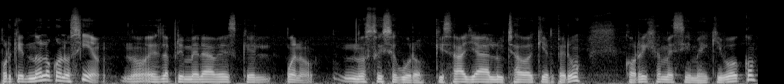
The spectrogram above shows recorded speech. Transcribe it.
porque no lo conocían, ¿no? Es la primera vez que él, bueno, no estoy seguro, quizá ya ha luchado aquí en Perú, corríjame si me equivoco,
